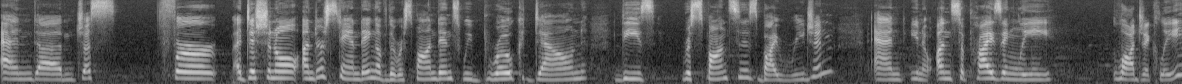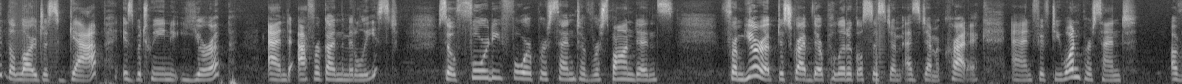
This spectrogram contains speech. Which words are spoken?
And um, just for additional understanding of the respondents, we broke down these responses by region. And, you know, unsurprisingly, logically, the largest gap is between Europe and Africa and the Middle East. So 44% of respondents from Europe described their political system as democratic, and 51% of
